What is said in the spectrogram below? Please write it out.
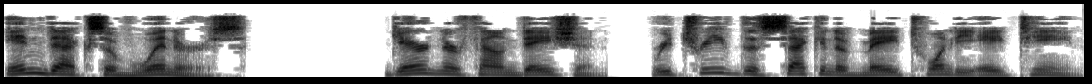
Index of winners. Gairdner Foundation. Retrieved 2 May 2018.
